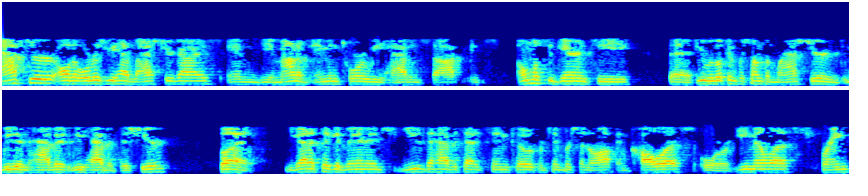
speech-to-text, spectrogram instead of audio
after all the orders we had last year, guys, and the amount of inventory we have in stock, it's almost a guarantee that if you were looking for something last year and we didn't have it, we have it this year. But you got to take advantage. Use the Habitat 10 code for 10% off and call us or email us, frank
